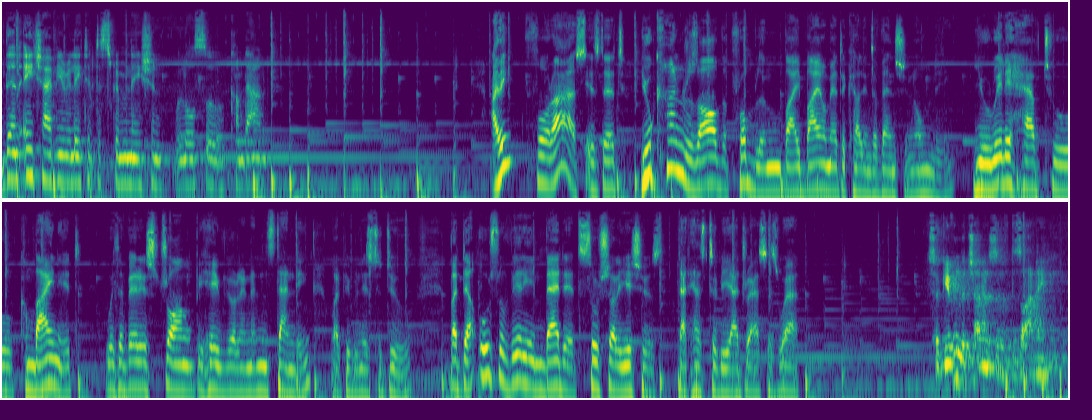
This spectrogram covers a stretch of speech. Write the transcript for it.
then HIV related discrimination will also come down. I think for us is that you can't resolve the problem by biomedical intervention only. You really have to combine it with a very strong behavioral and understanding what people need to do. But there are also very embedded social issues that has to be addressed as well. So, given the challenges of designing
